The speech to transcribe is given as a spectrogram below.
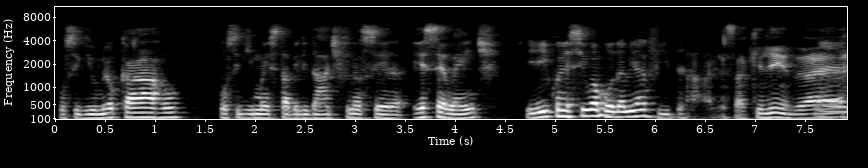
Consegui o meu carro, consegui uma estabilidade financeira excelente, e conheci o amor da minha vida. Olha só que lindo, é. é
